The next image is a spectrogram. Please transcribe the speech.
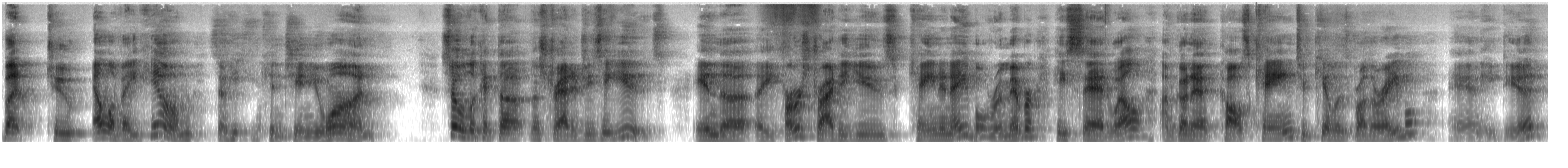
but to elevate him so he can continue on. So look at the, the strategies he used. In the he first tried to use Cain and Abel. Remember, he said, Well, I'm going to cause Cain to kill his brother Abel, and he did,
